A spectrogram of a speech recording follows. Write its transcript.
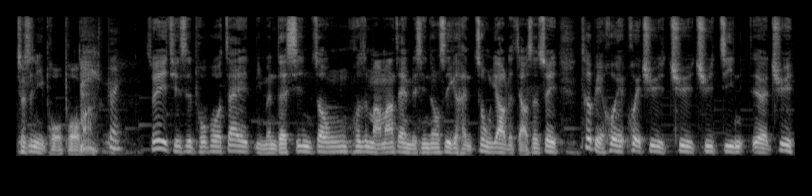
就是你婆婆嘛，对。所以其实婆婆在你们的心中，或是妈妈在你们心中是一个很重要的角色，所以特别会会去去去记呃去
